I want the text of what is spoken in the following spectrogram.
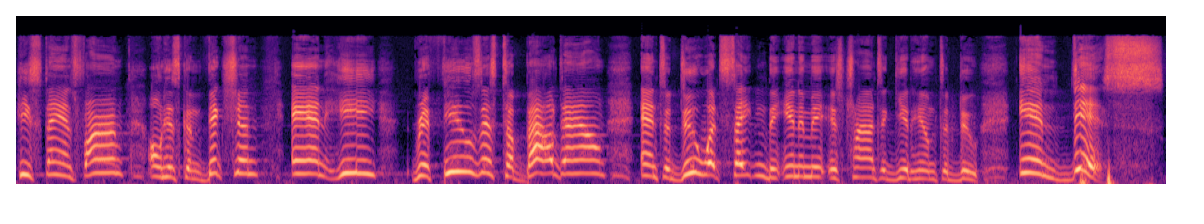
He stands firm on his conviction and he refuses to bow down and to do what Satan, the enemy, is trying to get him to do. In this,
